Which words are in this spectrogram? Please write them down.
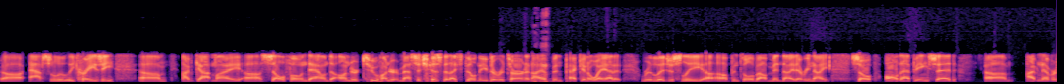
uh, absolutely crazy. Um, I've got my uh, cell phone down to under 200 messages that I still need to return, and I have been pecking away at it religiously uh, up until about midnight every night. So, all that being said. Um, I've never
